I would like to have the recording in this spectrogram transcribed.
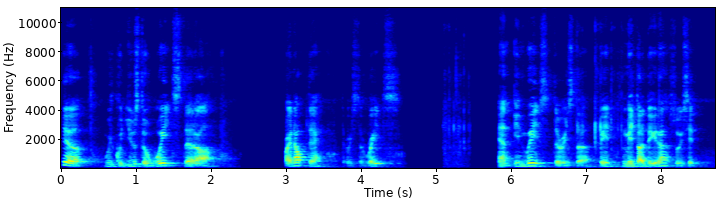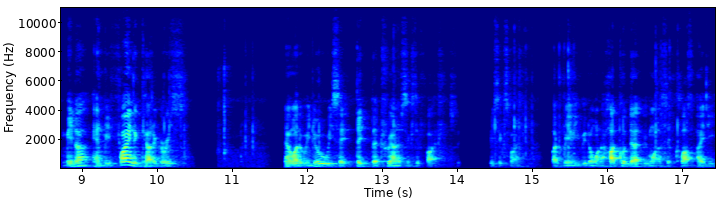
Here, we could use the weights that are right up there. There is the rates. And in weights, there is the metadata. So we say meta, and we find the categories. Now what do we do? We say take the 365. So 365. But really, we don't want to hardcode that. We want to say class ID.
